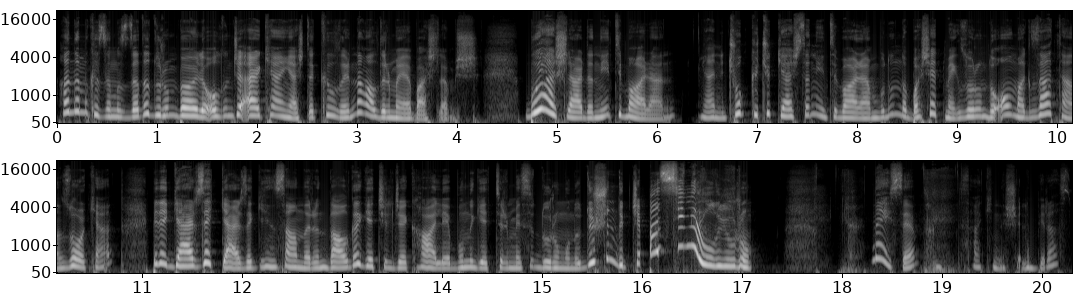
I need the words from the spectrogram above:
Hanım kızımızda da durum böyle olunca erken yaşta kıllarını aldırmaya başlamış. Bu yaşlardan itibaren yani çok küçük yaştan itibaren bununla baş etmek zorunda olmak zaten zorken bir de gerzek gerzek insanların dalga geçilecek hale bunu getirmesi durumunu düşündükçe ben sinir oluyorum. Neyse sakinleşelim biraz.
